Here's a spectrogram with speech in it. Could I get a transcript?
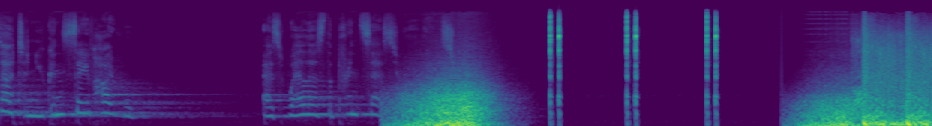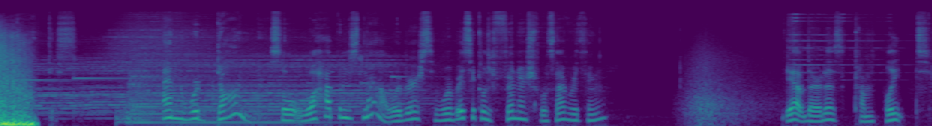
certain you can save Hyrule. As well as the princess And we're done. So what happens now? We're we're basically finished with everything. Yeah, there it is. Complete.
